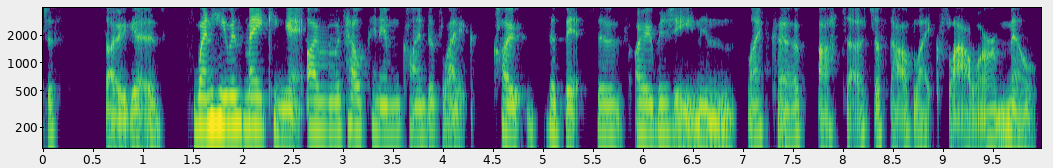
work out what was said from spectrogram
just so good. When he was making it, I was helping him kind of like coat the bits of aubergine in like a batter just out of like flour and milk.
